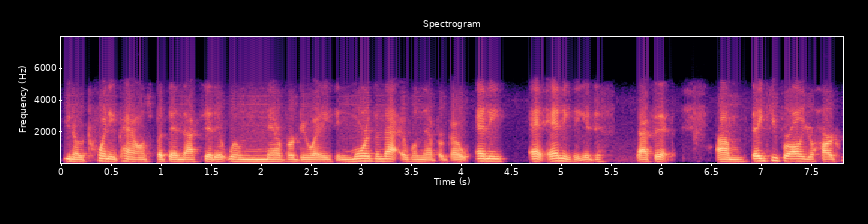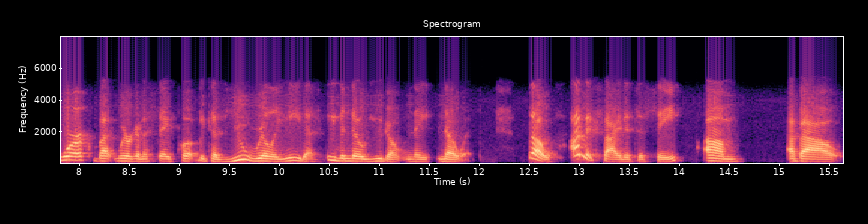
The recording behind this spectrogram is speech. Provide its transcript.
you know, 20 pounds, but then that's it. It will never do anything more than that. It will never go any, anything. It just, that's it. Um, thank you for all your hard work, but we're going to stay put because you really need us, even though you don't know it. So I'm excited to see um, about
